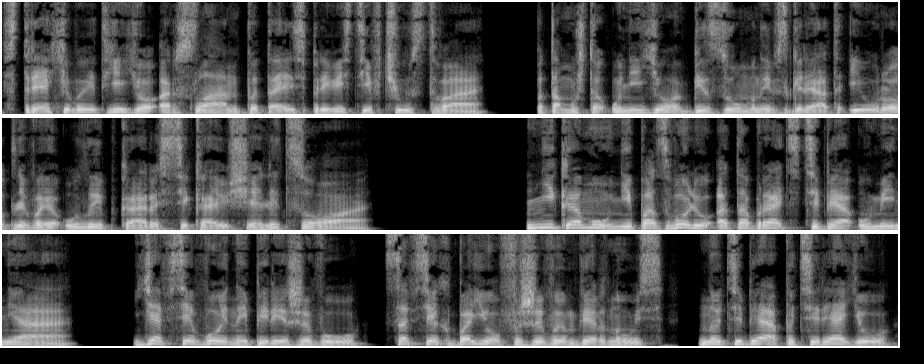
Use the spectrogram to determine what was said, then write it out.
Встряхивает ее Арслан, пытаясь привести в чувство, потому что у нее безумный взгляд и уродливая улыбка, рассекающая лицо. «Никому не позволю отобрать тебя у меня. Я все войны переживу, со всех боев живым вернусь, но тебя потеряю,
